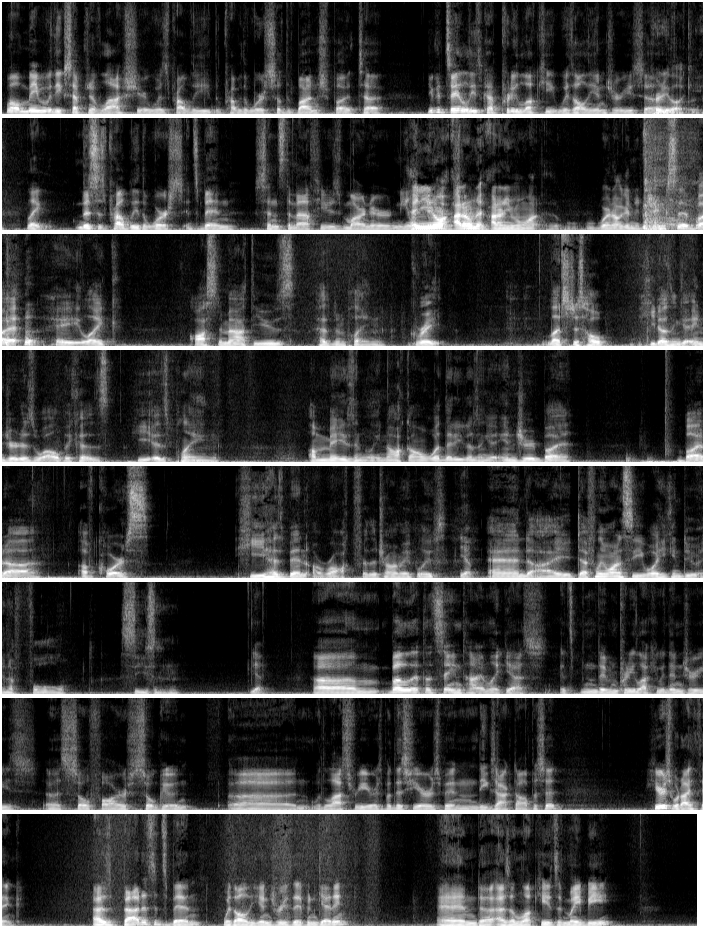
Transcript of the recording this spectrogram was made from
well, maybe with the exception of last year was probably the, probably the worst of the bunch, but uh, you could say the Leafs got pretty lucky with all the injuries. Uh, Pretty lucky. Like this is probably the worst it's been since the Matthews, Marner, Nylander. And you know, what? I don't. I don't even want. We're not going to jinx it, but hey, like Auston Matthews has been playing great. Let's just hope he doesn't get injured as well because he is playing amazingly. Knock on wood that he doesn't get injured, but but uh of course he has been a rock for the Toronto Maple Leafs. Yep. And I definitely want to see what he can do in a full season. Yeah. Um, but at the same time, like yes, it's been they've been pretty lucky with injuries. Uh, so far, so good uh, with the last three years, but this year has been the exact opposite. Here's what I think: as bad as it's been with all the injuries they've been getting, and uh, as unlucky as it may be,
